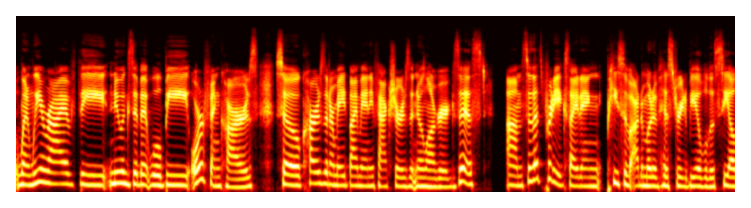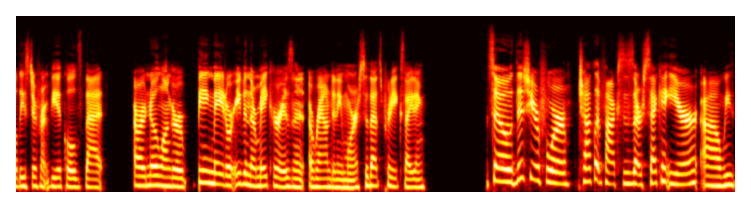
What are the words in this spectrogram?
when we arrive, the new exhibit will be orphan cars. So, cars that are made by manufacturers that no longer exist. Um, so, that's pretty exciting piece of automotive history to be able to see all these different vehicles that are no longer being made or even their maker isn't around anymore. So, that's pretty exciting. So this year for Chocolate Fox this is our second year. Uh, we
